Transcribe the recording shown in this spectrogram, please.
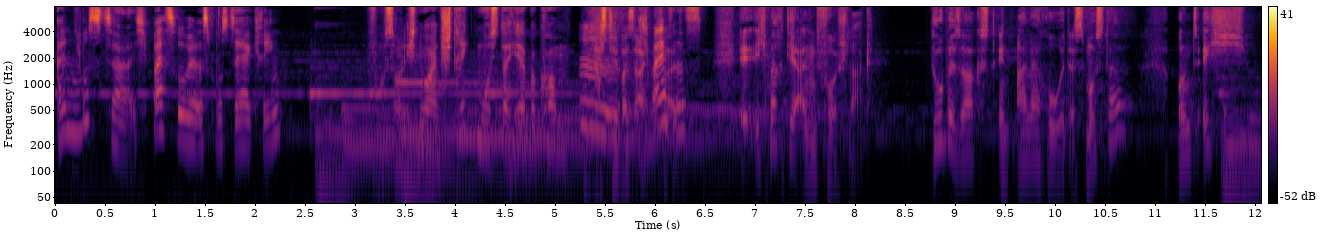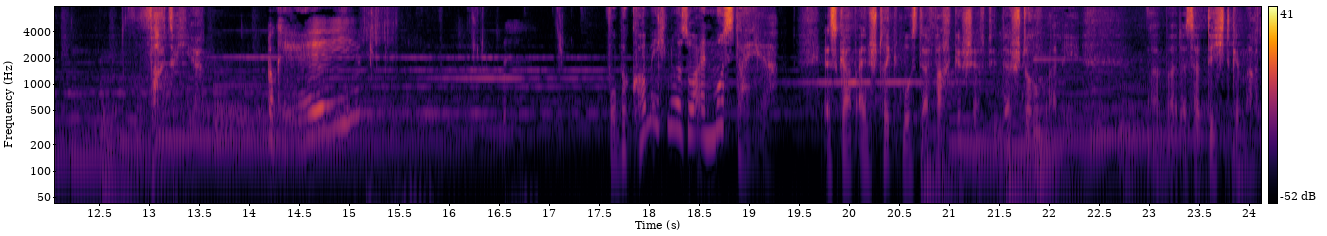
ein Muster. Ich weiß, wo wir das Muster herkriegen. wo soll ich nur ein Strickmuster herbekommen? Lass dir was ich einfallen. weiß es. Äh, Ich mach dir einen Vorschlag. Du besorgst in aller Ruhe das Muster und ich warte hier. Okay. Wo bekomme ich nur so ein Muster her? Es gab ein Strickmuster-Fachgeschäft in der Sturmallee, aber das hat dicht gemacht.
